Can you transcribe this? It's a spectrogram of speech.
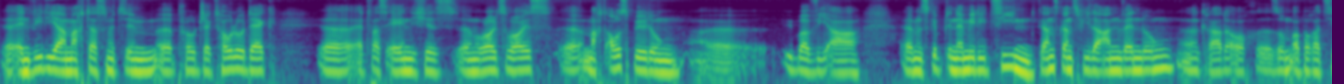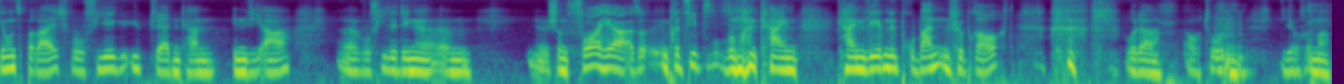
Äh, Nvidia macht das mit dem äh, Project Holodeck äh, etwas ähnliches. Ähm, Rolls-Royce äh, macht Ausbildung äh, über VR. Ähm, es gibt in der Medizin ganz, ganz viele Anwendungen, äh, gerade auch äh, so im Operationsbereich, wo viel geübt werden kann in VR, wo viele Dinge ähm, schon vorher, also im Prinzip, wo man keinen keinen lebenden Probanden für braucht oder auch Toten, wie auch immer.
